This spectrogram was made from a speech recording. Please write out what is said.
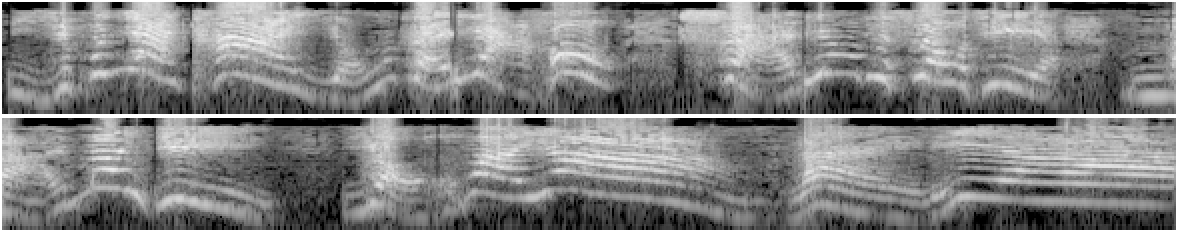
一不年看，拥在咽喉，善良的小姐，慢慢的要花样来了啊！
